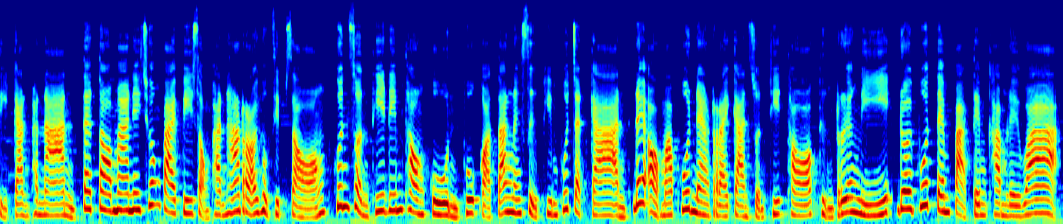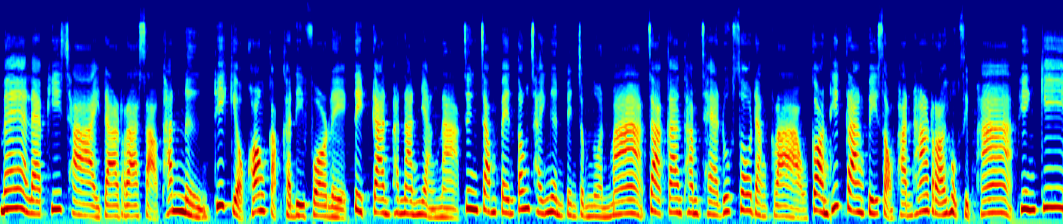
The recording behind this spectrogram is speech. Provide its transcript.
ติดการพนัน แต่ต่อมาในช่วงปลายปี 2562 คุณสนที่ริมทองกูลผู้ก่อตั้งหนังสือพิมพ์ผู้จัดการ ได้ออกมาพูดในรายการสนทิทอล์กถึงเรื่องนี้ โดยพูดเต็มปากเต็มคำเลยว่า แม่และพี่ชาย ดาราสาวท่านหนึ่ง ที่เกี่ยวข้องกับคดีฟอเร็กติดการพนันอย่างหนัก จึงจำเป็นต้องใช้เงินเป็นจำนวนมาก จากการทำแชร์ลูกโซ่ดังกล่าว ก่อนที่กลางปี2565 พิงกี้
